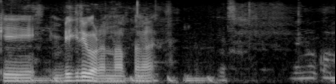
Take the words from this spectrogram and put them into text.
কি বিক্রি করেন না আপনারা? এগুলো কম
